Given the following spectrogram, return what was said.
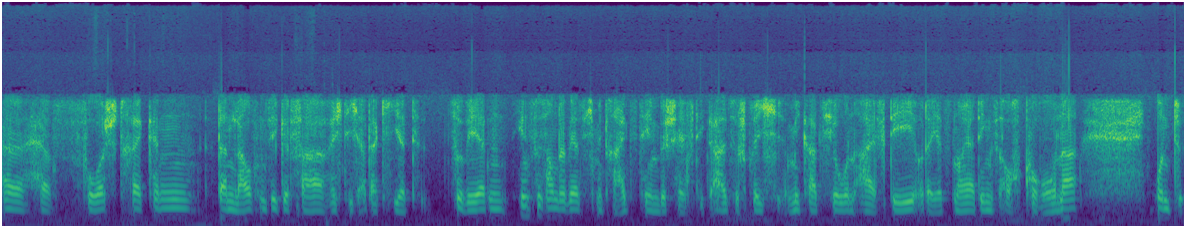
äh, hervorstrecken, dann laufen Sie Gefahr, richtig attackiert zu werden, insbesondere wer sich mit Reizthemen beschäftigt, also sprich Migration, AfD oder jetzt neuerdings auch Corona. Und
